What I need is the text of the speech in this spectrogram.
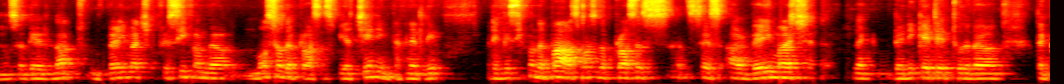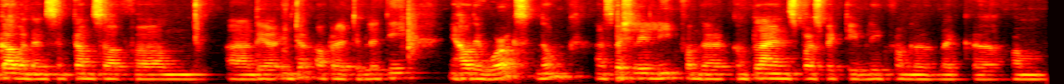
You know, so they're not very much, if you see from the, most of the process, we are changing definitely. But if you see from the past, most of the processes are very much like dedicated to the, the governance in terms of um, uh, their interoperability, how they works, you know, especially lead from the compliance perspective, lead from the like uh, from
